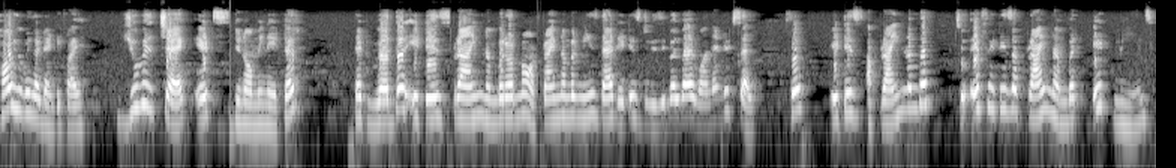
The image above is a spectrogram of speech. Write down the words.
how you will identify? You will check its denominator that whether it is prime number or not. Prime number means that it is divisible by 1 and itself. So it is a prime number. So if it is a prime number, it means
